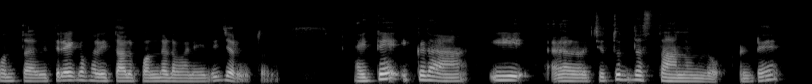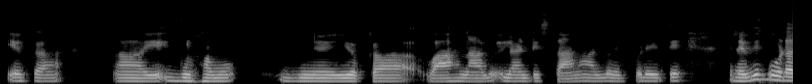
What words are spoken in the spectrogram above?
కొంత వ్యతిరేక ఫలితాలు పొందడం అనేది జరుగుతుంది. అయితే ఇక్కడ ఈ చతుర్థ స్థానంలో అంటే ఈ యొక్క గృహము ఈ యొక్క వాహనాలు ఇలాంటి స్థానాల్లో ఎప్పుడైతే రవి కూడా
